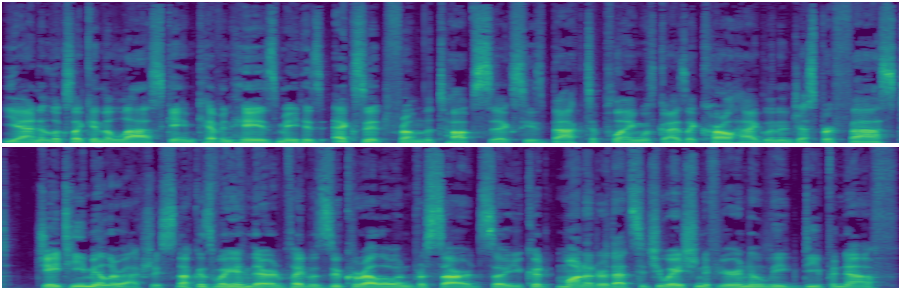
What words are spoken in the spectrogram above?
Yeah, and it looks like in the last game, Kevin Hayes made his exit from the top six. He's back to playing with guys like Carl Hagelin and Jesper Fast. JT Miller actually snuck his way in there and played with Zuccarello and Brassard, so you could monitor that situation if you're in a league deep enough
